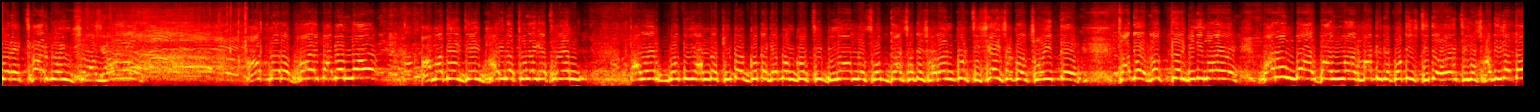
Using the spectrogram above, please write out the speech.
করে ছাড়বো ইনশাল্লাহ আপনারা ভয় পাবেন না। আমাদের যে ভাইরা চলে গেছেন, তাদের প্রতি আমরা কৃতজ্ঞতা জ্ঞাপন করছি, বিনম্র শ্রদ্ধার সাথে স্মরণ করছি সেই সকল শহীদদের, যাদের রক্তের বিনিময়ে বারংবার প্রতিষ্ঠিত হয়েছিল স্বাধীনতা,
